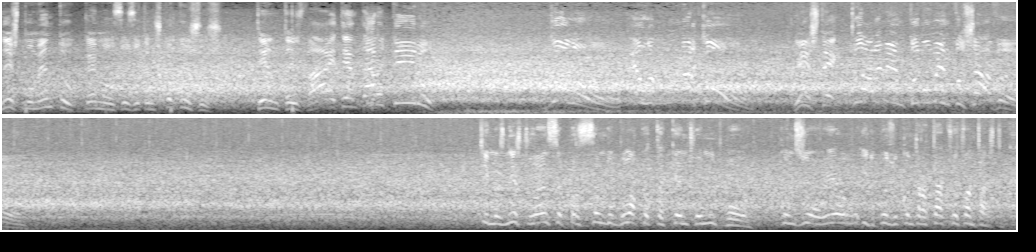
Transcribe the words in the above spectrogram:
Neste momento, queimam-se os últimos cartuchos. Tenta, vai tentar o tiro. Golo! Ele marcou! Este é claramente o momento-chave. Sim, mas neste lance a pressão do bloco atacante foi muito boa. Conduziu ao erro e depois o contra-ataque foi fantástico.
